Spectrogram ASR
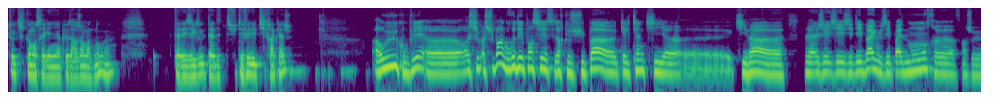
Toi qui commences à gagner un peu d'argent maintenant, là, des, des- tu t'es fait des petits craquages? Ah oui, oui, complet. Euh, je, suis, je suis pas un gros dépensier, c'est-à-dire que je suis pas euh, quelqu'un qui euh, qui va. euh, euh, j'ai- des bagues, mais j'ai pas de montre. euh, Enfin, je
